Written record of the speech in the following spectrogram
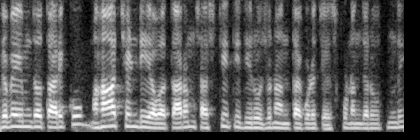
ఇరవై ఎనిమిదో తారీఖు మహాచండీ అవతారం షష్ఠి తిథి రోజున అంతా కూడా చేసుకోవడం జరుగుతుంది.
